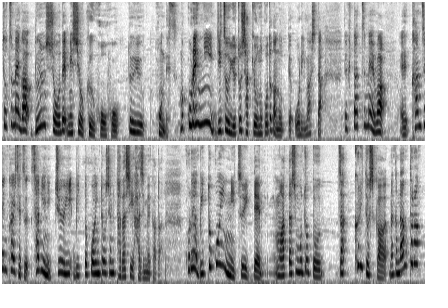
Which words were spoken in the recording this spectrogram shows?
1つ目が、文章で飯を食う方法という本です。まあ、これに実を言うと写経のことが載っておりました。で2つ目は、え、完全解説、詐欺に注意、ビットコイン投資の正しい始め方。これはビットコインについて、ま、私もちょっとざっくりとしか、なんかなんとなく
